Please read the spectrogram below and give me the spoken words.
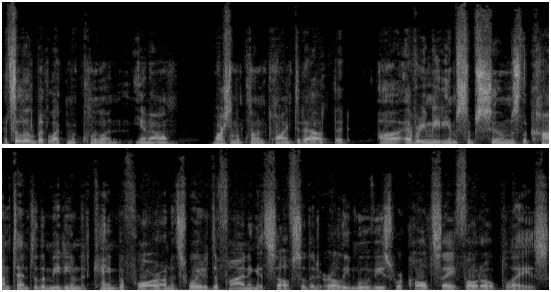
it's a little bit like McLuhan, you know? Marshall McLuhan pointed out that uh, every medium subsumes the content of the medium that came before on its way to defining itself, so that early movies were called, say, photoplays,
